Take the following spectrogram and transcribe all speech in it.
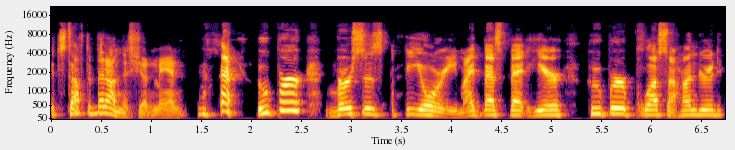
it's tough to bet on this young man. Hooper versus Fiore. My best bet here, Hooper plus 100.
